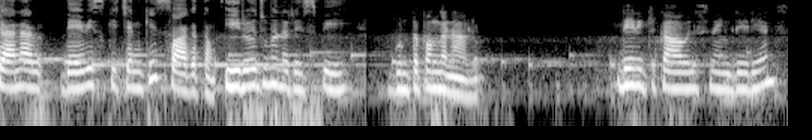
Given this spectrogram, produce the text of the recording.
ఛానల్ దేవీస్ కిచెన్కి స్వాగతం. ఈరోజు మన రెసిపీ గుంట పొంగనాలు దీనికి కావలసిన ఇంగ్రీడియంట్స్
